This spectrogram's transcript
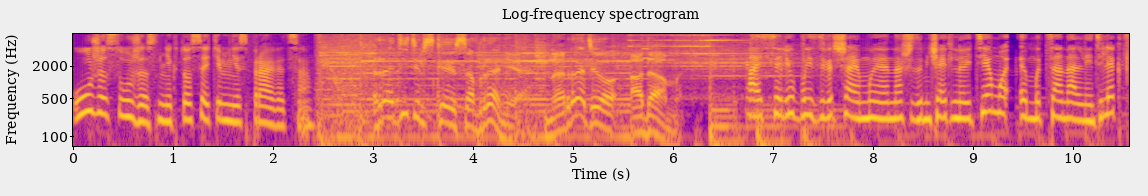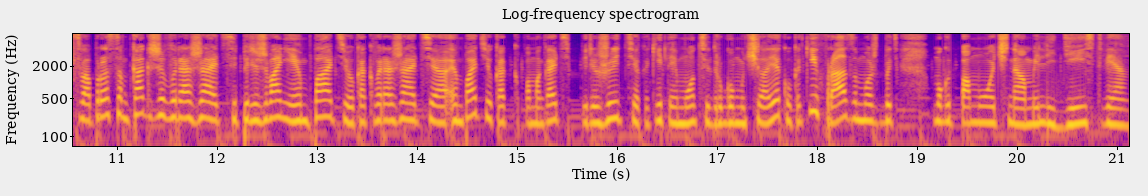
ужас, ужас, никто с этим не справится. Родительское собрание на радио Адам. Ася, Люба, и завершаем мы нашу замечательную тему эмоциональный интеллект с вопросом, как же выражать переживание, эмпатию, как выражать э, эмпатию, как помогать пережить какие-то эмоции другому человеку, какие фразы, может быть, могут помочь нам или действия.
